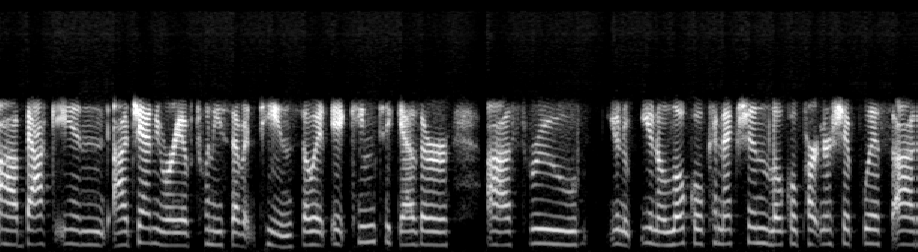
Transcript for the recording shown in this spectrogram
uh, back in uh, January of 2017. So it, it came together uh, through you know you know local connection, local partnership with uh,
